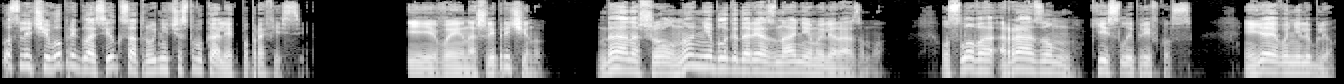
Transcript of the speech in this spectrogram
после чего пригласил к сотрудничеству коллег по профессии. И вы нашли причину? Да, нашел, но не благодаря знаниям или разуму. У слова «разум» кислый привкус, и я его не люблю.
